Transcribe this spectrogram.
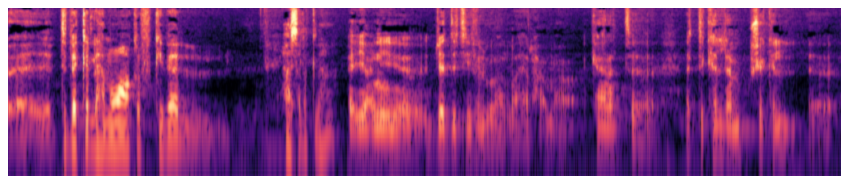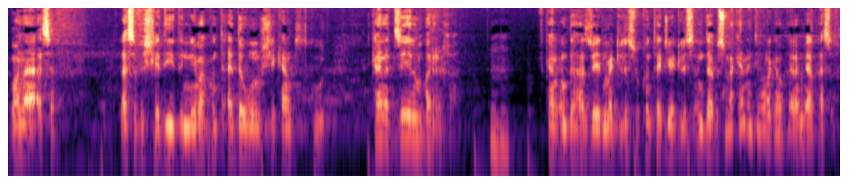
آه، تتذكر لها مواقف كذا حصلت لها؟ يعني جدتي في الله يرحمها كانت آه، تتكلم بشكل آه، وأنا أسف للأسف الشديد إني ما كنت أدون وش كانت تقول. كانت زي المؤرخة. كان عندها زي المجلس وكنت أجي أجلس عندها بس ما كان عندي ورقة وقلم يا للأسف.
